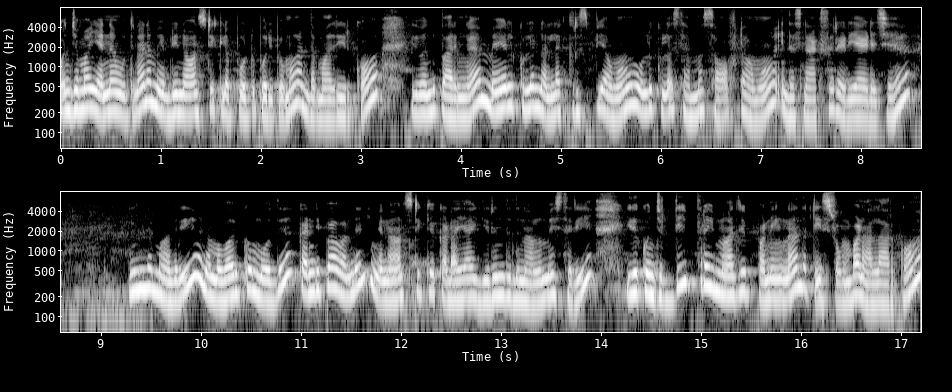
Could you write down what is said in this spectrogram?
கொஞ்சமாக எண்ணெய் ஊற்றினா நம்ம எப்படி நான்ஸ்டிக்கில் போட்டு பொரிப்போமோ அந்த மாதிரி இருக்கும். இது வந்து பாருங்கள் மேலுக்குள்ளே நல்லா கிறிஸ்பியாகவும் உள்ளுக்குள்ளே செம்ம சாஃப்டாகவும் இந்த ஸ்நாக்ஸு ரெடி ஆகிடுச்சு இந்த மாதிரி நம்ம வறுக்கும் போது கண்டிப்பாக வந்து நீங்கள் நான்ஸ்டிக்கு கடாயாக இருந்ததுனாலுமே சரி இது கொஞ்சம் டீப் ஃப்ரை மாதிரி பண்ணிங்கன்னா அந்த டேஸ்ட் ரொம்ப நல்லாயிருக்கும்.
